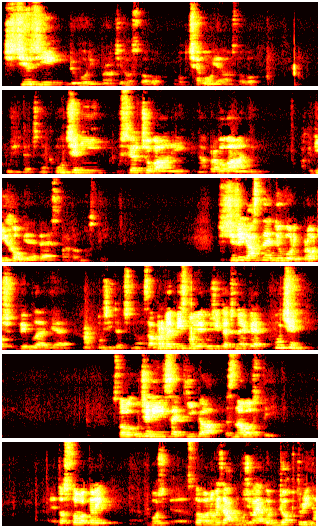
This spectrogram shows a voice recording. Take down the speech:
čtyři důvody, proč jeho slovo, nebo k čemu je jeho slovo užitečné. K učení, usvědčování, napravování a k výchově ve spravedlnosti. Čtyři jasné důvody, proč Bible je užitečná. Za prvé písmo je užitečné ke učení. Slovo učení se týká znalosti. Je to slovo, který slovo Nový zákon používá jako doktrina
